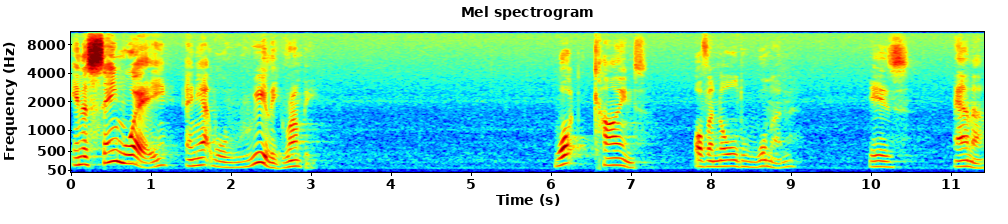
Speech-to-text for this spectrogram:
in the same way and yet were really grumpy. What kind of an old woman is Anna.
